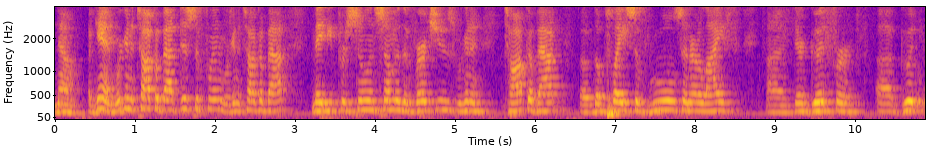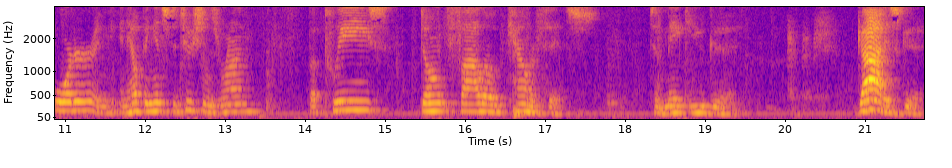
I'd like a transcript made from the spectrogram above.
Now, again, we're going to talk about discipline. We're going to talk about maybe pursuing some of the virtues. We're going to talk about uh, the place of rules in our life. Uh, they're good for uh, good order and, and helping institutions run. But please don't follow counterfeits to make you good. God is good.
